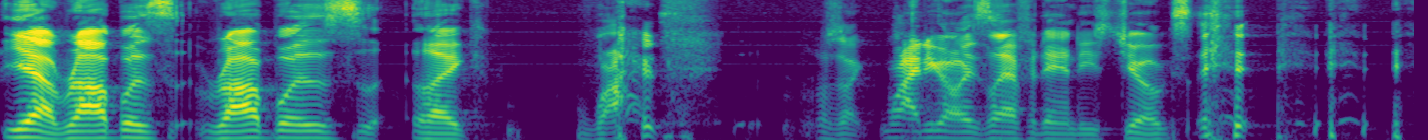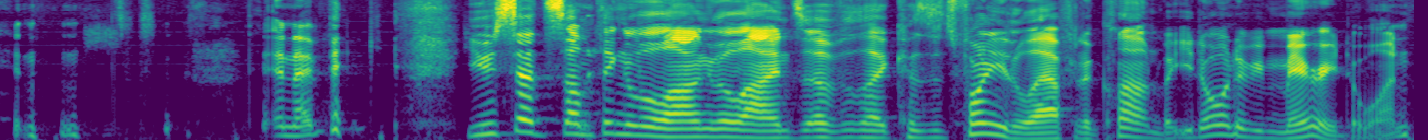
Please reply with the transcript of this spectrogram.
yeah, Rob was Rob was like, why? I was like, why do you always laugh at Andy's jokes? and I think you said something along the lines of like, because it's funny to laugh at a clown, but you don't want to be married to one.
